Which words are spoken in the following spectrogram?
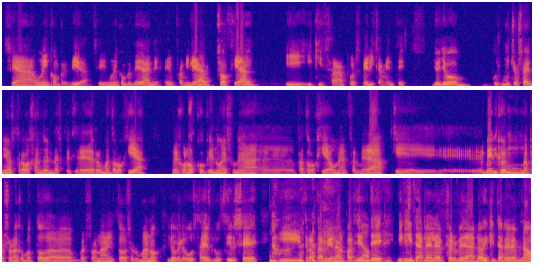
sea una incomprendida, ¿sí? una incomprendida en, familiar, social y, quizá pues médicamente. Yo llevo pues muchos años trabajando en la especialidad de reumatología, reconozco que no es una eh, patología, una enfermedad que eh, el médico es una persona como toda persona y todo ser humano y lo que le gusta es lucirse y tratar bien al paciente y quitarle la enfermedad, ¿no? Y quitarle la... No,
